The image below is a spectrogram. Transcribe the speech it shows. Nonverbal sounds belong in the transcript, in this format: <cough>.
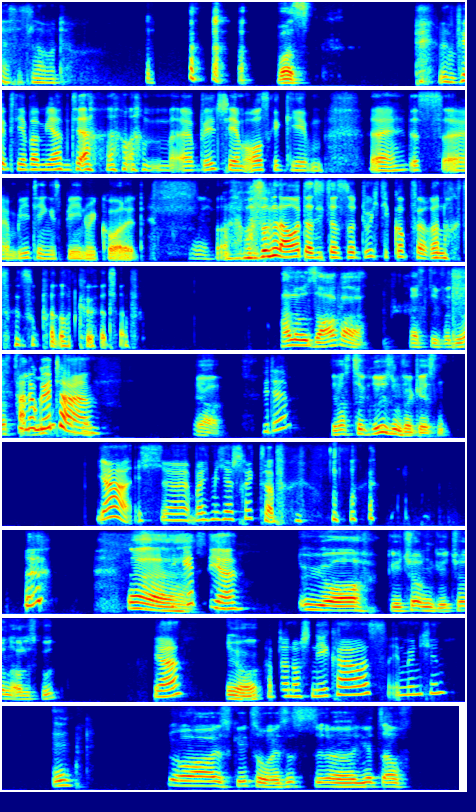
Alter, ist das laut. <laughs> Was? <laughs> Wird hier bei mir am, <laughs> am äh, Bildschirm ausgegeben. Äh, das äh, Meeting is being recorded. Ja. Aber so laut, dass ich das so durch die Kopfhörer noch super laut gehört habe. Hallo Sarah. Hast du, du hast Hallo Günther. Ja, bitte? du hast zu grüßen vergessen. Ja, ich, äh, weil ich mich erschreckt habe. Wie Ah, geht's dir? ja, geht schon, geht schon, alles gut. Ja? Ja. Habt ihr noch Schneechaos in München? Hm. Ja, es geht so. Es ist äh, jetzt auf,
